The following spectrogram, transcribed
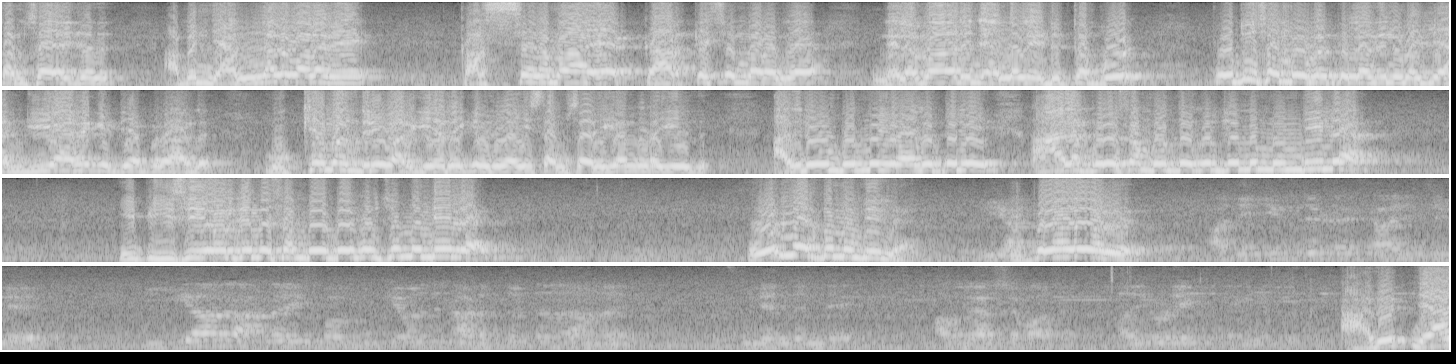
സംസാരിച്ചത്. അപ്പം ഞങ്ങൾ വളരെ കർശനമായ കാർക്കശം നിറഞ്ഞ നിലപാട് ഞങ്ങൾ എടുത്തപ്പോൾ പൊതുസമൂഹത്തിൽ അതിന് വലിയ അംഗീകാരം കിട്ടിയപ്പോഴാണ് മുഖ്യമന്ത്രി വർഗീയതയ്ക്കെതിരായി സംസാരിക്കാൻ തുടങ്ങിയത്. അതിനു മുമ്പൊന്നും യോഗത്തിൽ ആലപ്പുഴ സംഭവത്തെക്കുറിച്ചൊന്നും മിണ്ടിയില്ല. ഈ പി സി ജോർജിന്റെ സംഭവത്തെ കുറിച്ചും മിണ്ടിയില്ല. ഒരു തരത്തും മിണ്ടിയില്ല. ഇപ്പോഴാണ് പറയുന്നത്. അതിജീവിതയുടെ കാര്യത്തിൽ പി ആർ ആണ് ഇപ്പൊ മുഖ്യമന്ത്രി നടത്തുന്നതാണ് സുരേന്ദ്രന്റെ അവകാശവാദം. അതിലൂടെ അത് ഞാൻ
